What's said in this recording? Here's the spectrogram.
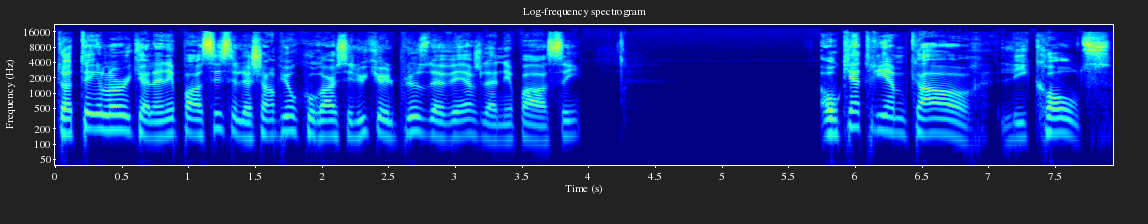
t'as Taylor qui, l'année passée, c'est le champion coureur. C'est lui qui a eu le plus de verges l'année passée. Au quatrième quart, les Colts,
